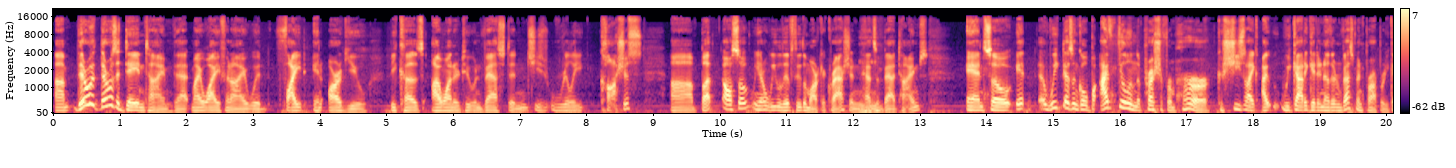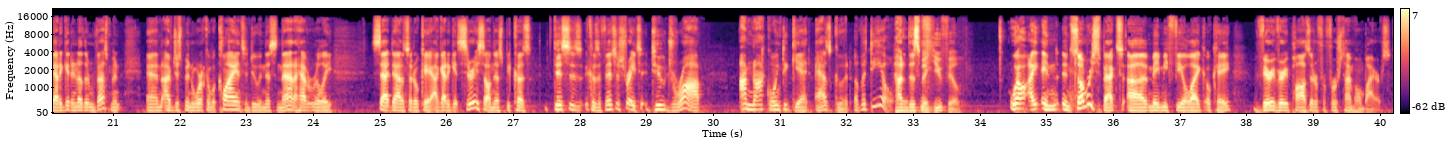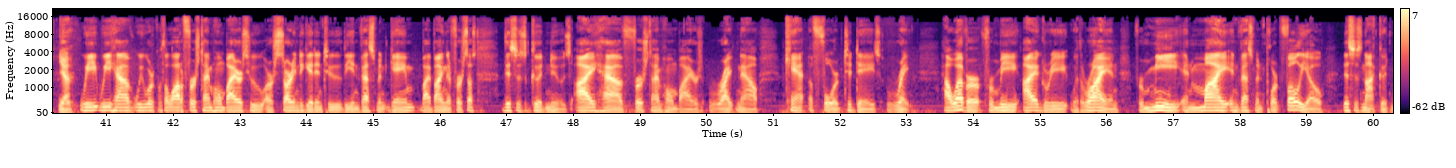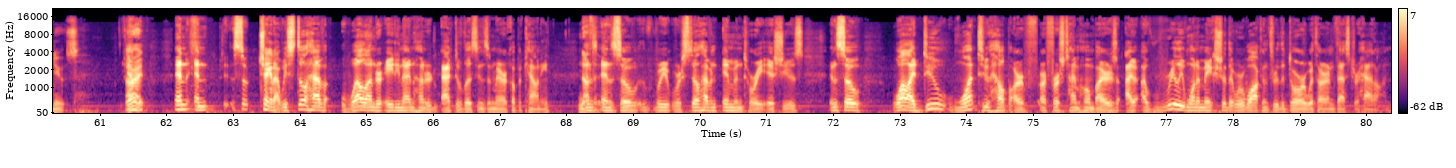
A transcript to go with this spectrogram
Um, there was there was a day and time that my wife and I would fight and argue because I wanted to invest, and she's really cautious. Uh, but also, you know, we lived through the market crash and mm-hmm. had some bad times. And so it a week doesn't go, but I'm feeling the pressure from her because she's like, I, we got to get another investment property, got to get another investment. And I've just been working with clients and doing this and that. I haven't really sat down and said, okay, I got to get serious on this because this is because if interest rates do drop, I'm not going to get as good of a deal. How did this make you feel? Well, I in in some respects uh, made me feel like okay, very very positive for first time home buyers. Yeah. We we have we work with a lot of first time home buyers who are starting to get into the investment game by buying their first house. This is good news. I have first time home buyers right now can't afford today's rate. However, for me, I agree with Ryan. For me and my investment portfolio, this is not good news. All right. And and so check it out. We still have well under 8,900 active listings in Maricopa County. Nothing. And, and so we, we're still having inventory issues. And so while I do want to help our, our first time home buyers, I, I really want to make sure that we're walking through the door with our investor hat on.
